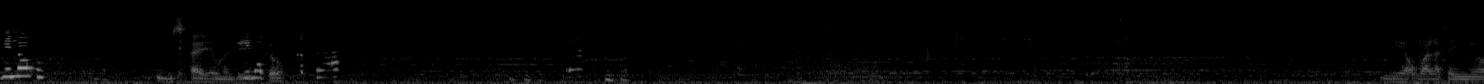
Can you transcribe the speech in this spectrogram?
ginaw? Bisaya man dito. Hindi ako wala sa inyo.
